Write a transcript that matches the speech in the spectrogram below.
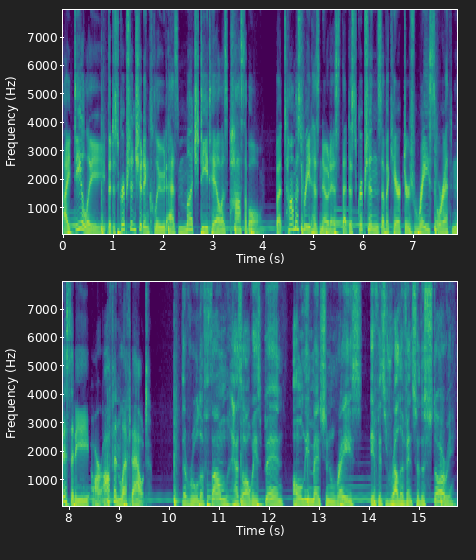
Ideally, the description should include as much detail as possible, but Thomas Reid has noticed that descriptions of a character's race or ethnicity are often left out. The rule of thumb has always been only mention race if it's relevant to the story.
